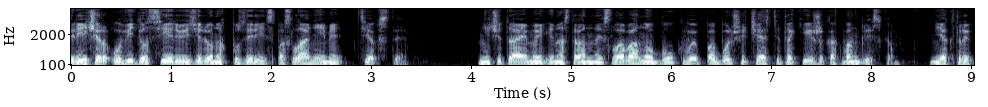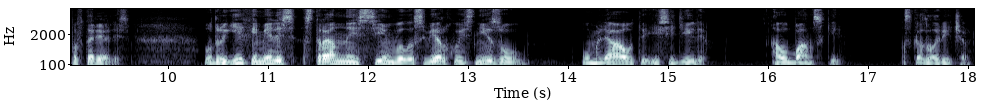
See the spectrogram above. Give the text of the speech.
Ричард увидел серию зеленых пузырей с посланиями, тексты. Нечитаемые иностранные слова, но буквы по большей части такие же, как в английском. Некоторые повторялись. У других имелись странные символы сверху и снизу, умляуты и сидили. «Албанский», — сказал Ричард.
